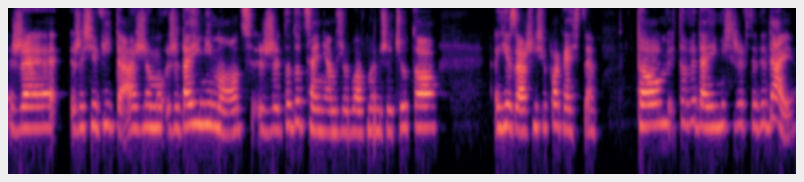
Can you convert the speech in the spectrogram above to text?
że, że się wita, że, że daje mi moc, że to doceniam, że była w moim życiu, to Jezu, aż mi się płakać chce. To, to wydaje mi się, że wtedy daje.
